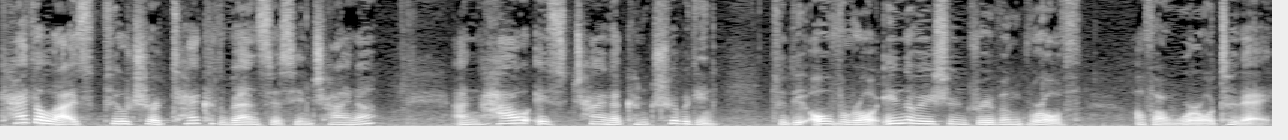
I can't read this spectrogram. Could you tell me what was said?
catalyze future tech advances in China? And how is China contributing to the overall innovation driven growth of our world today?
